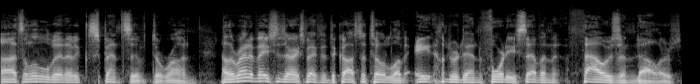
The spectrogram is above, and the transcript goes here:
Uh, it's a little bit expensive to run. Now, the renovations are expected to cost a total of $847,000,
